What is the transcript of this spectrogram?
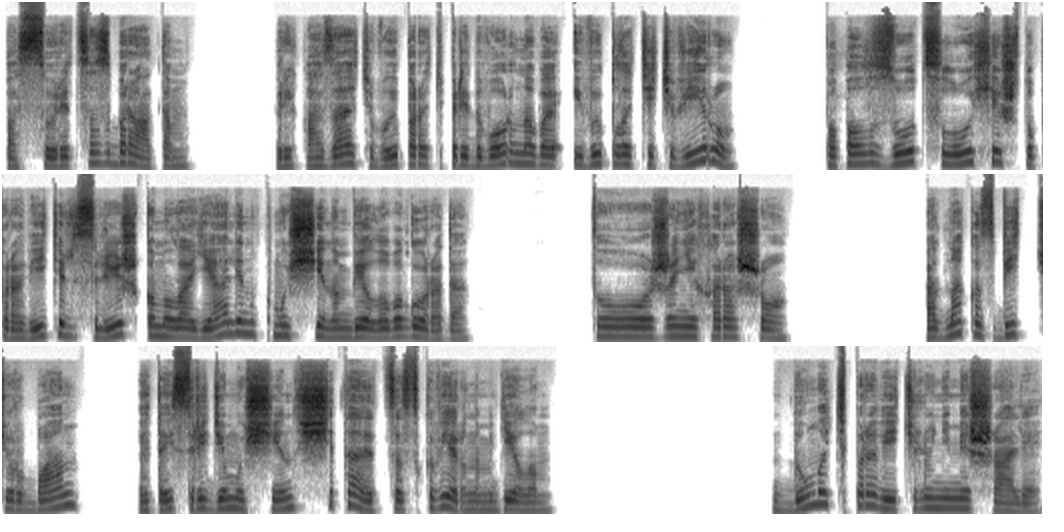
поссориться с братом, приказать выпороть придворного и выплатить Виру? Поползут слухи, что правитель слишком лоялен к мужчинам Белого города. Тоже нехорошо. Однако сбить тюрбан — это и среди мужчин считается скверным делом. Думать правителю не мешали.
